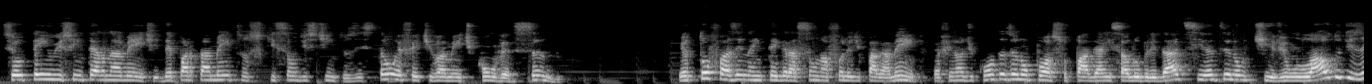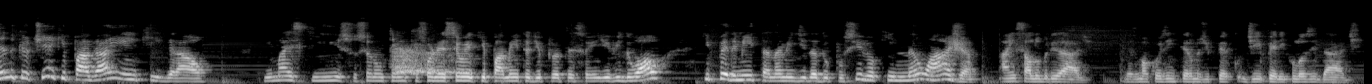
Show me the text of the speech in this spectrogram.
se eu tenho isso internamente, departamentos que são distintos estão efetivamente conversando? Eu estou fazendo a integração na folha de pagamento, porque afinal de contas eu não posso pagar insalubridade se antes eu não tive um laudo dizendo que eu tinha que pagar e em que grau. E mais que isso, se eu não tenho que fornecer um equipamento de proteção individual que permita, na medida do possível, que não haja a insalubridade. Mesma coisa em termos de, de periculosidade.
